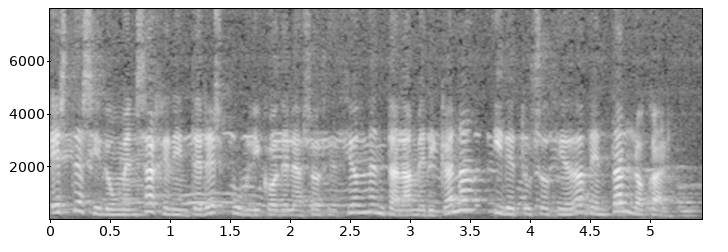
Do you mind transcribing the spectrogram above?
Este ha sido un mensaje de interés público de la Asociación Dental Americana y de tu sociedad dental local.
